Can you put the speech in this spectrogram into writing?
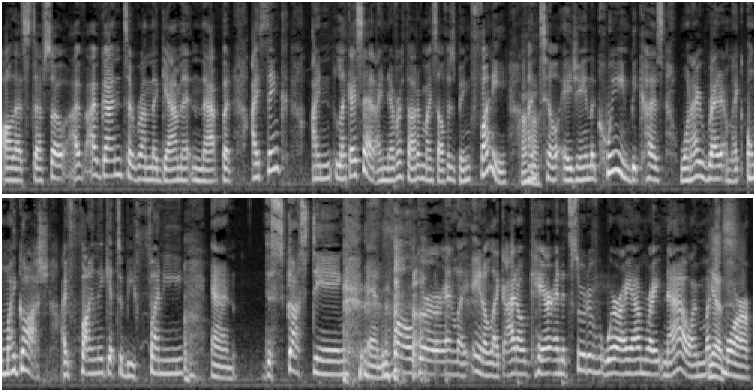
all that stuff. So I've, I've gotten to run the gamut in that. But I think, I like I said, I never thought of myself as being funny Uh-huh. until AJ and the Queen because when I read it, I'm like, oh my gosh, I finally get to be funny and disgusting and vulgar and like you know like I don't care and it's sort of where I am right now I'm much Yes. more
